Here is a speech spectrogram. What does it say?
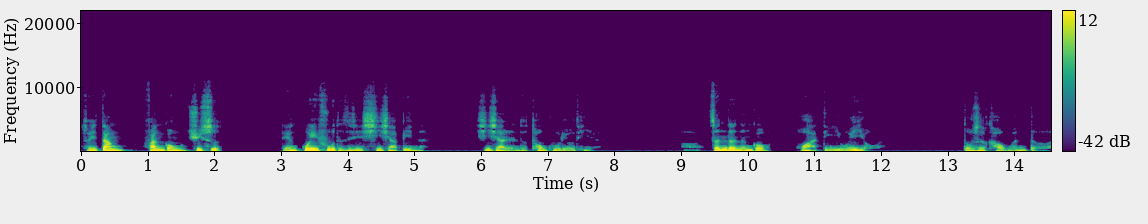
所以当范公去世，连归附的这些西夏兵呢。西夏人都痛哭流涕啊！真的能够化敌为友啊，都是靠文德啊，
